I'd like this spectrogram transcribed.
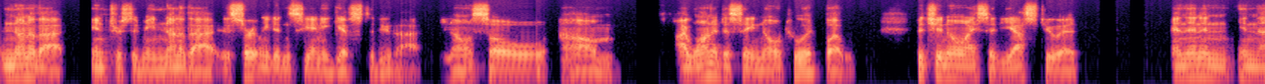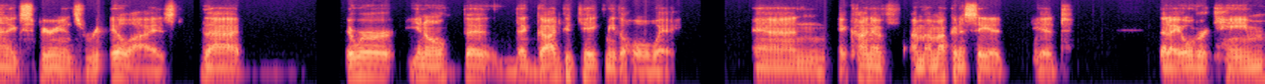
none of that interested me. None of that. It certainly didn't see any gifts to do that. You know, so um, I wanted to say no to it, but but you know, I said yes to it, and then in in that experience realized that there were you know that that god could take me the whole way and it kind of i'm, I'm not going to say it it that i overcame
